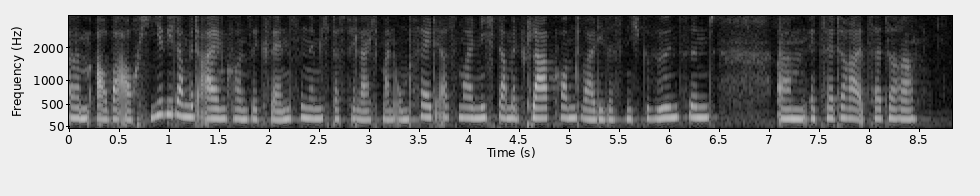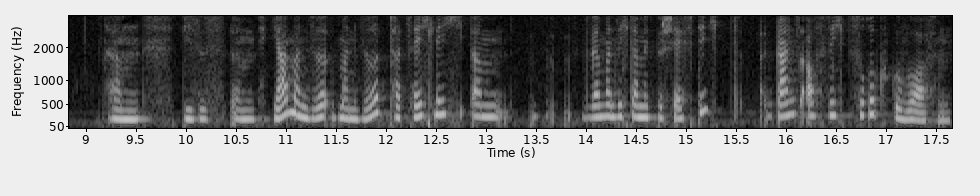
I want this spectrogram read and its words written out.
ähm, aber auch hier wieder mit allen Konsequenzen, nämlich dass vielleicht mein Umfeld erstmal nicht damit klarkommt, weil die das nicht gewöhnt sind, ähm, etc. etc. Ähm, dieses, ähm, ja, man wird, man wird tatsächlich, ähm, wenn man sich damit beschäftigt, ganz auf sich zurückgeworfen.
